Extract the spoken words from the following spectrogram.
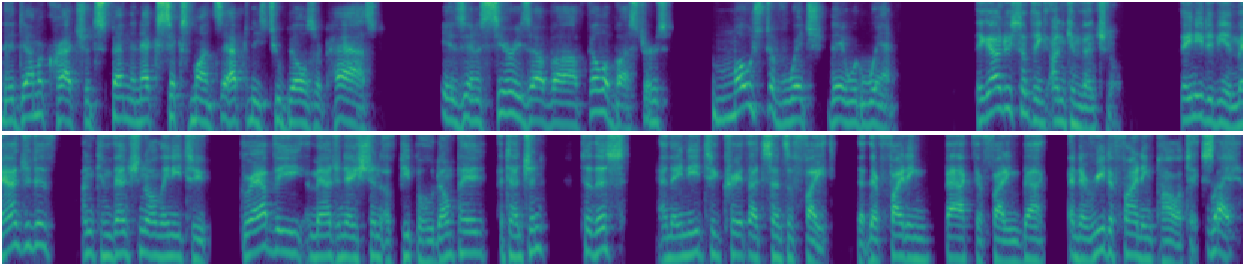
the Democrats should spend the next six months after these two bills are passed, is in a series of uh, filibusters, most of which they would win. They got to do something unconventional. They need to be imaginative, unconventional. They need to grab the imagination of people who don't pay attention to this, and they need to create that sense of fight that they're fighting back, they're fighting back, and they're redefining politics. Right.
